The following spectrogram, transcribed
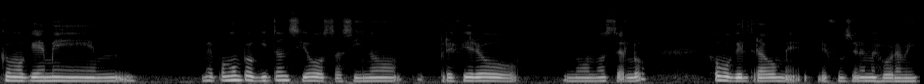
como que me, me pongo un poquito ansiosa, si no, prefiero no, no hacerlo. Como que el trago me, me funciona mejor a mí.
